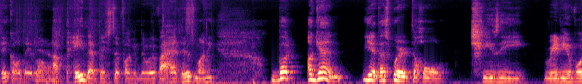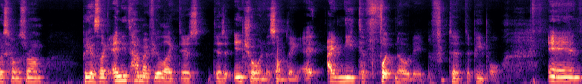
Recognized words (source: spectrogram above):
dick all day long. Yeah. I'd pay that bitch to fucking do it if I had his money. But again, yeah, that's where the whole cheesy radio voice comes from. Because like anytime I feel like there's there's an intro into something, I, I need to footnote it to, to people, and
